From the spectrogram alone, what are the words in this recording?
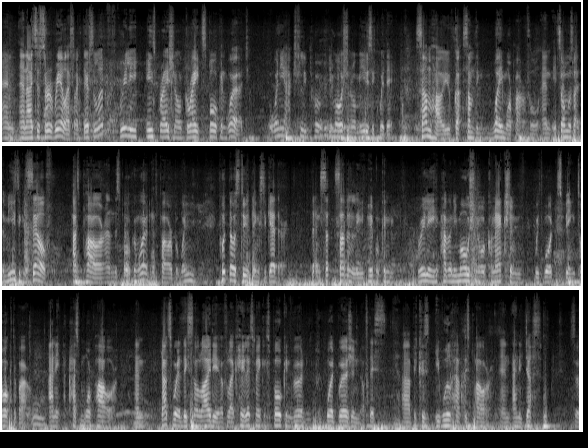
And, and I just sort of realized like there's a lot of really inspirational, great spoken word, but when you actually put emotional music with it, somehow you've got something way more powerful. And it's almost like the music itself has power and the spoken word has power. But when you put those two things together, then su- suddenly people can really have an emotional connection with what is being talked about, mm. and it has more power. And that's where this whole idea of like, hey, let's make a spoken word word version of this uh, because it will have this power, and and it does. So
